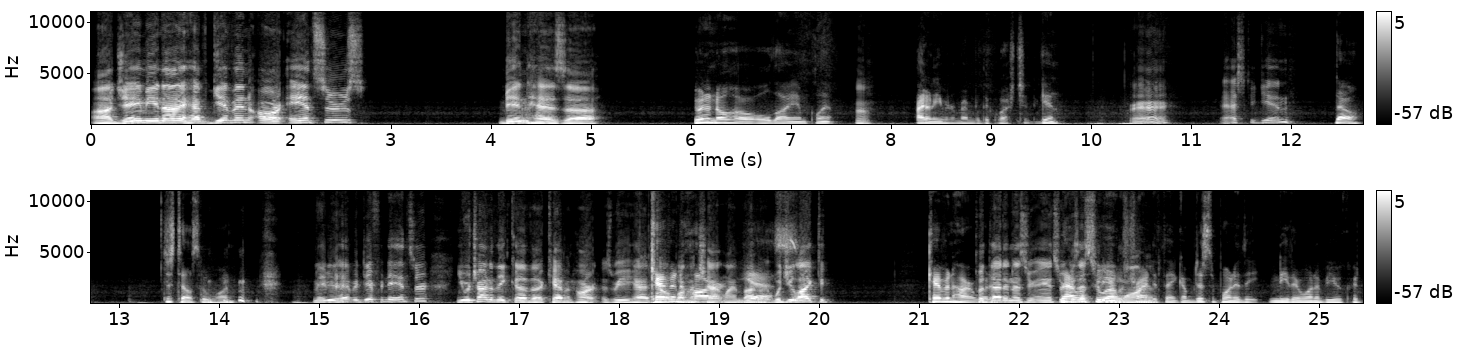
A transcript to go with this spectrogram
Uh, Jamie and I have given our answers. Ben has uh You want to know how old I am, Clint? Huh. I don't even remember the question. Again, eh, asked again. no. Just tell us who won. Maybe you have a different answer. You were trying to think of uh, Kevin Hart as we had Kevin help on the chat line. By the way, yes. would you like to Kevin Hart. put that in as your answer? That 'Cause was that's who I you was trying to think. I'm disappointed that neither one of you could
